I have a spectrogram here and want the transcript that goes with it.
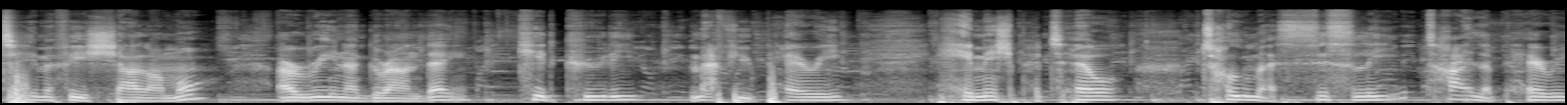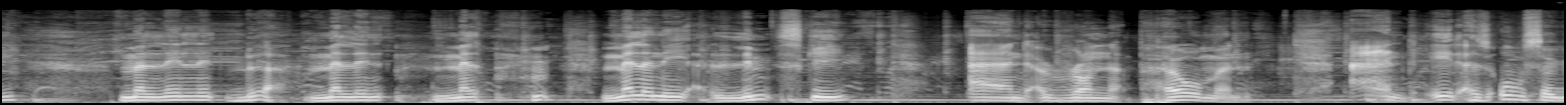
Timothée Chalamet, Ariana Grande, Kid Cudi, Matthew Perry, Himesh Patel, Thomas Sisley, Tyler Perry, Melanie, blah, Melanie, Mel, Melanie Lynskey, and Ron Perlman. And it has also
